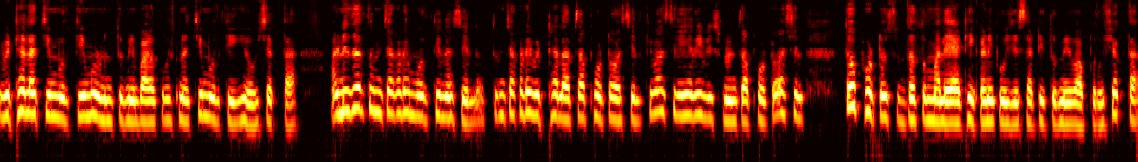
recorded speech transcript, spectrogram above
विठ्ठलाची मूर्ती म्हणून तुम्ही बाळकृष्णाची मूर्ती घेऊ शकता. आणि जर तुमच्याकडे मूर्ती नसेल तुमच्याकडे विठ्ठलाचा फोटो असेल किंवा श्रीहरी विष्णूंचा फोटो असेल तो फोटोसुद्धा तुम्हाला या ठिकाणी पूजेसाठी तुम्ही वापरू शकता.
